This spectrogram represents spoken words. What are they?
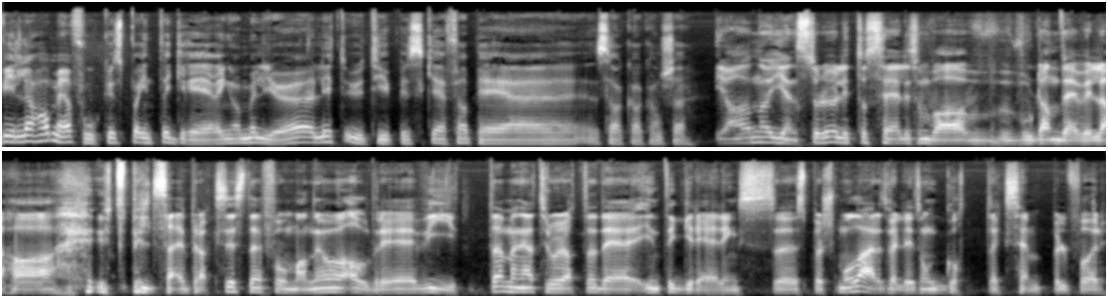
ville ha mer fokus på integrering og miljø. Litt utypiske Frp-saker, kanskje? Ja, Nå gjenstår det jo litt å se liksom hva, hvordan det ville ha utspilt seg i praksis. Det får man jo aldri vite. Men jeg tror at det integreringsspørsmålet er et veldig sånn, godt eksempel for,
